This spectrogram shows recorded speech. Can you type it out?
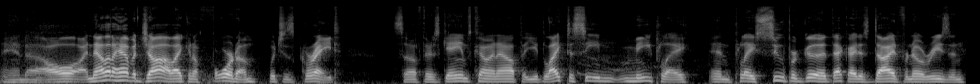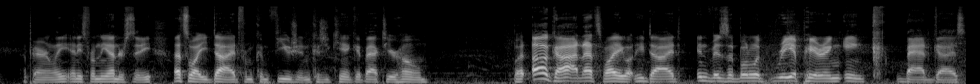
And uh, all, now that I have a job, I can afford them, which is great. So if there's games coming out that you'd like to see me play and play super good, that guy just died for no reason, apparently, and he's from the Undercity. That's why he died from confusion because you can't get back to your home. But oh god, that's why he, he died. Invisible, with reappearing ink, bad guys.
